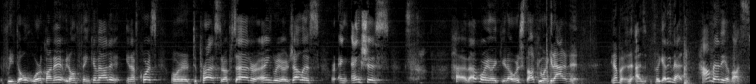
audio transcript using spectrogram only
if we don't work on it, we don't think about it. You know, of course, when we're depressed or upset or angry or jealous or ang- anxious, at that point, like you know, we're stuck. We want to get out of it. You know, but as forgetting that, how many of us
